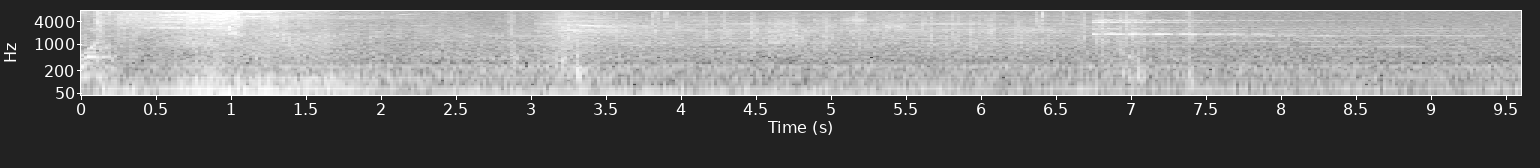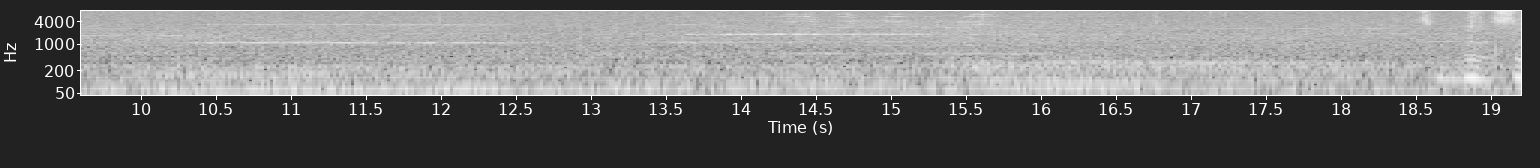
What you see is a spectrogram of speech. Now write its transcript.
我什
